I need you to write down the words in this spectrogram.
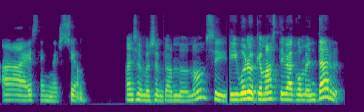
a esa inmersión. A eso me encantando, ¿no? Sí. Y bueno, ¿qué más te iba a comentar?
